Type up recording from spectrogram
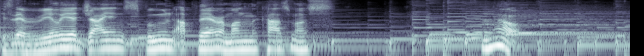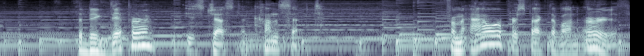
Is there really a giant spoon up there among the cosmos? No. The Big Dipper is just a concept. From our perspective on Earth,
